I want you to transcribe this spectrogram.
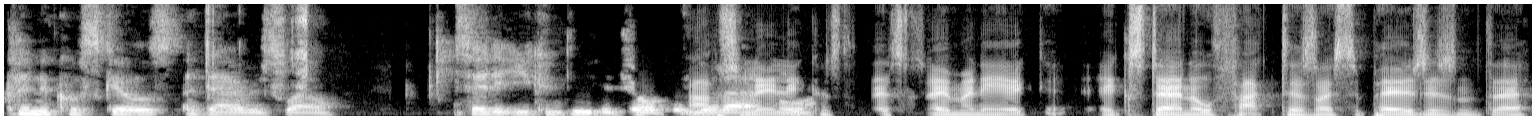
clinical skills are there as well so that you can do the job that Absolutely, because there's so many external factors, I suppose, isn't there?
